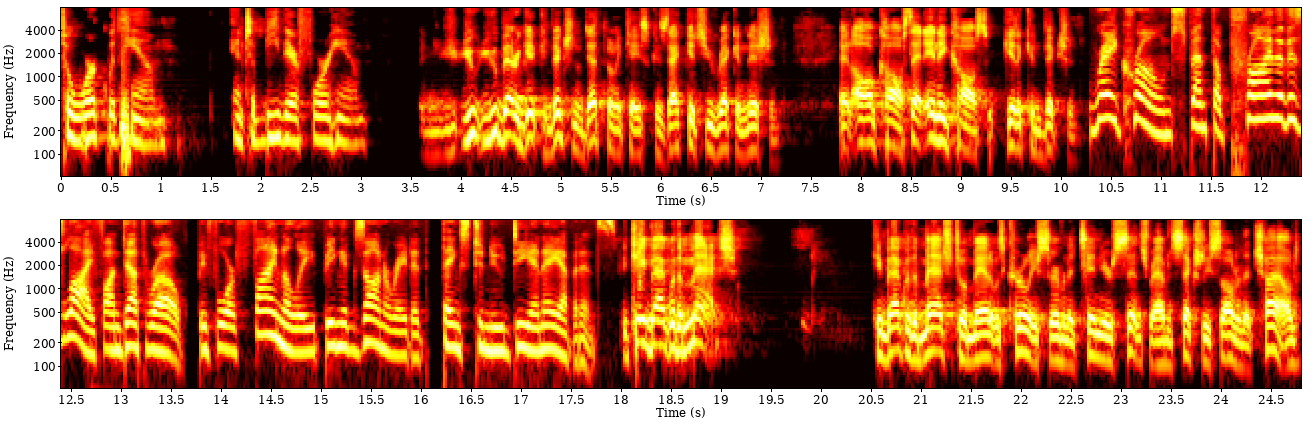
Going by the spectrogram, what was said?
to work with him and to be there for him. You, you better get conviction of death penalty case because that gets you recognition. At all costs, at any cost, get a conviction. Ray Krone spent the prime of his life on death row before finally being exonerated thanks to new DNA evidence. He came back with a match. Came back with a match to a man that was currently serving a 10 year sentence for having sexually assaulted a child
